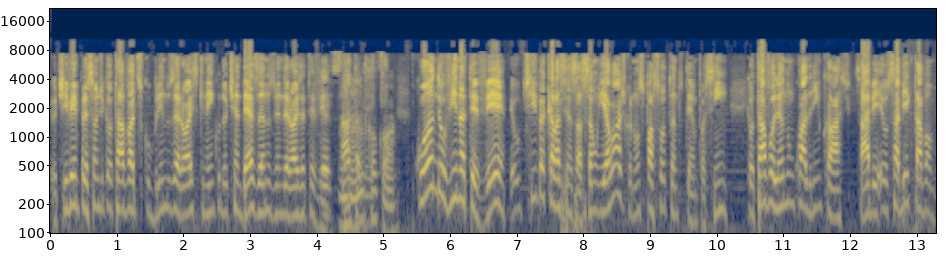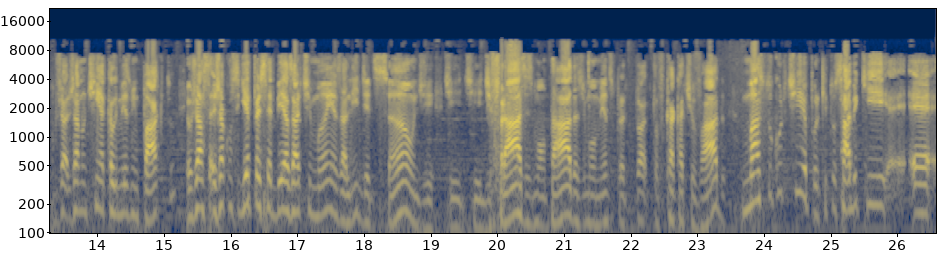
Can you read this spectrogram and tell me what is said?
eu tive a impressão de que eu tava descobrindo os heróis que nem quando eu tinha 10 anos vendo heróis da TV. Exatamente. Uhum, concordo. Quando eu vi na TV, eu tive aquela sensação, e é lógico, não se passou tanto tempo assim, que eu tava olhando um quadrinho clássico, sabe? Eu sabia que tava, já, já não tinha aquele mesmo impacto, eu já, já conseguia perceber as artimanhas ali de edição, de, de, de, de frases montadas, de momentos pra tu, ficar cativado, mas tu curtia, porque tu sabe que é, é,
